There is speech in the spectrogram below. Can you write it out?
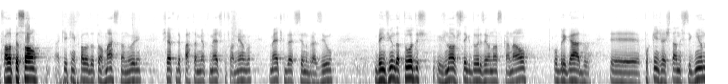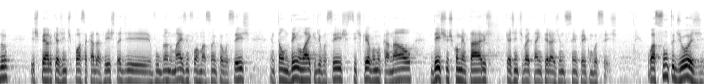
Fala pessoal, aqui quem fala é o Dr. Márcio Tanuri, chefe do Departamento Médico do Flamengo, médico do UFC no Brasil. Bem-vindo a todos, os novos seguidores aí ao nosso canal. Obrigado eh, por quem já está nos seguindo. Espero que a gente possa cada vez estar divulgando mais informação para vocês. Então deem um like de vocês, se inscrevam no canal, deixem os comentários que a gente vai estar interagindo sempre aí com vocês. O assunto de hoje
